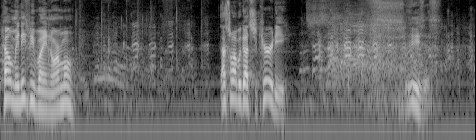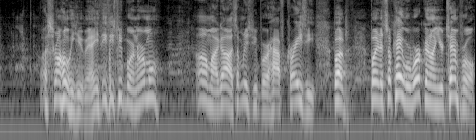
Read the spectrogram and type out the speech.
Help me. These people ain't normal. That's why we got security. Jesus. What's wrong with you, man? You think these people are normal? Oh my God, some of these people are half crazy. But but it's okay, we're working on your temporal.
